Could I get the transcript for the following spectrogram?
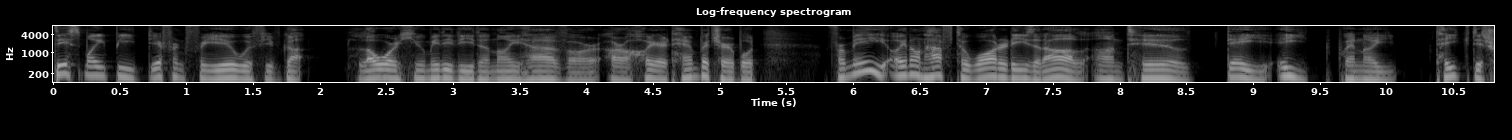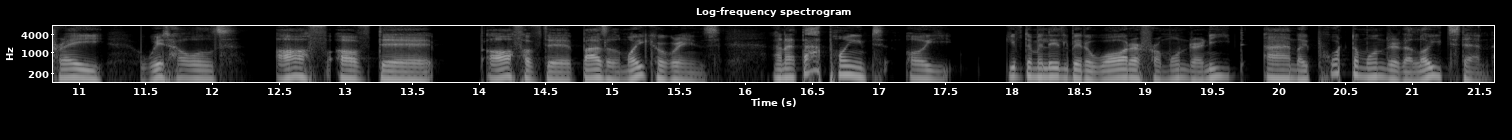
This might be different for you if you've got lower humidity than I have or, or a higher temperature, but for me, I don't have to water these at all until day eight when I take the tray with holes off of the off of the basil microgreens. And at that point, I give them a little bit of water from underneath and I put them under the lights then.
